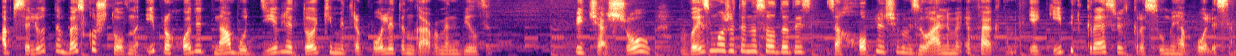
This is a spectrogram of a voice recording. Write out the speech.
абсолютно безкоштовно і проходить на будівлі Tokyo Metropolitan Government Building. Під час шоу ви зможете насолодитись захоплюючими візуальними ефектами, які підкреслюють красу мегаполіса.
